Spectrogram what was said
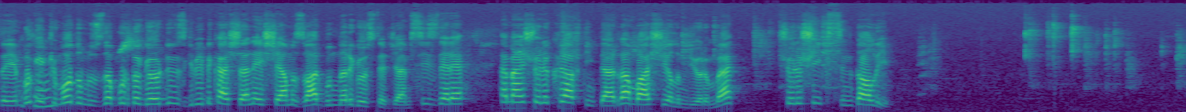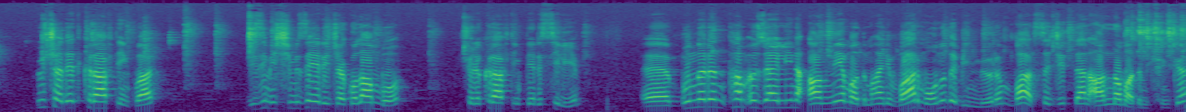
Dayım. Bugünkü modumuzda burada gördüğünüz gibi birkaç tane eşyamız var. Bunları göstereceğim sizlere. Hemen şöyle craftinglerden başlayalım diyorum ben. Şöyle şu ikisini de alayım. 3 adet crafting var. Bizim işimize yarayacak olan bu. Şöyle craftingleri sileyim. Ee, bunların özelliğini anlayamadım. Hani var mı onu da bilmiyorum. Varsa cidden anlamadım çünkü.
